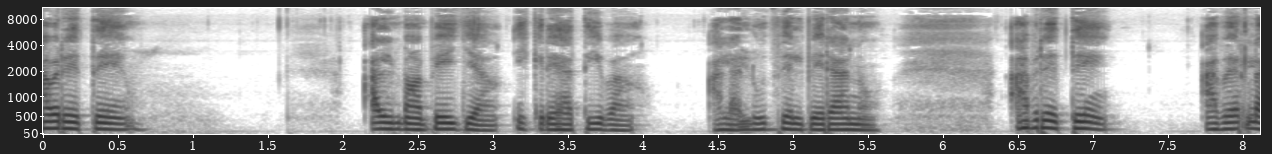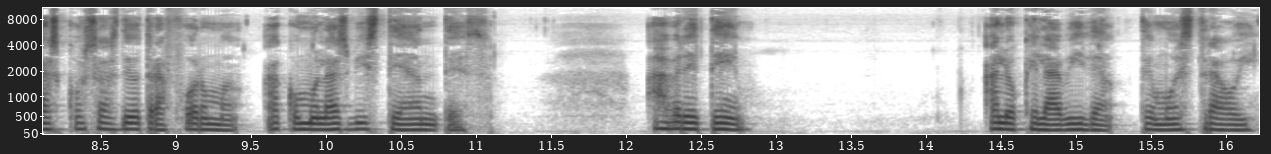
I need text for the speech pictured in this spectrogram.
Ábrete, alma bella y creativa, a la luz del verano. Ábrete a ver las cosas de otra forma, a como las viste antes. Ábrete a lo que la vida te muestra hoy.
